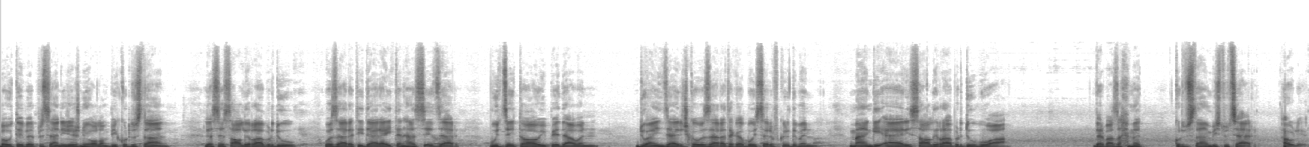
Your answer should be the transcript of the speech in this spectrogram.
بە وتەی بەرپرسانی لێژنەی ئۆڵۆمپی کوردستان، لە سێ ساڵی رابردوو وەزارەتی دارایی تەنها سێ جار بودجەی تەواوی پێداون، دوایین جاریش کە وەزارەتەکە بۆی سەرف کردبن مانگی ئایاری ساڵی رابردوو بووە. دەرباز ئەحمەد، کوردستان بیست و چوار، هەولێر.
